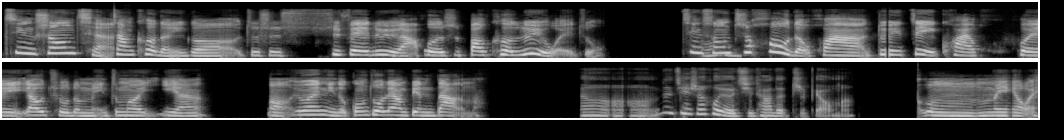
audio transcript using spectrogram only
晋升前上课的一个就是续费率啊，或者是报课率为主。晋升之后的话，对这一块会要求的没这么严，嗯，因为你的工作量变大了嘛。嗯嗯嗯，那晋升后有其他的指标吗？嗯，没有哎，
